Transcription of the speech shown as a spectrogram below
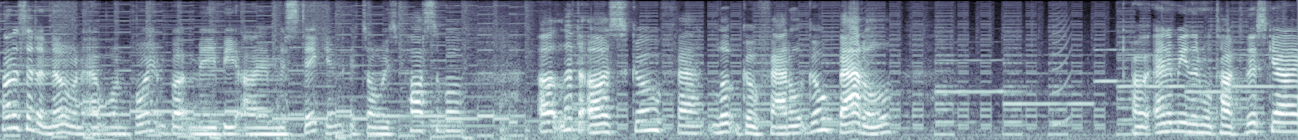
Thought it said a known at one point, but maybe I am mistaken. It's always possible. Uh, let us go look, go faddle, go battle our enemy, and then we'll talk to this guy.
